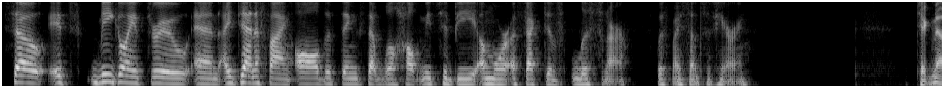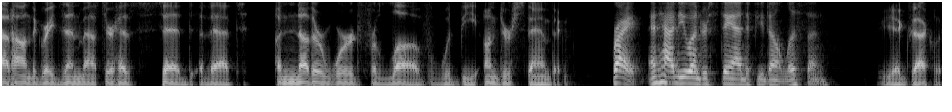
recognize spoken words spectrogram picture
So it's me going through and identifying all the things that will help me to be a more effective listener with my sense of hearing. Thich Nhat Hanh, the great Zen master, has said that another word for love would be understanding. Right. And how do you understand if you don't listen? Yeah, exactly.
